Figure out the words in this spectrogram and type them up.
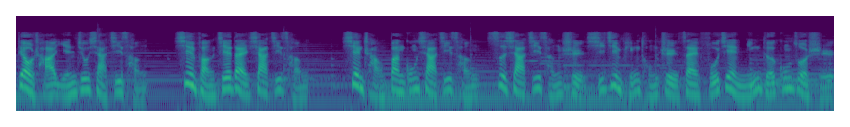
调查研究下基层，信访接待下基层，现场办公下基层。四下基层是习近平同志在福建宁德工作时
